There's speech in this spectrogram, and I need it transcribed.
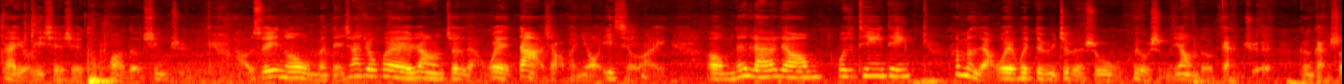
带有一些些童话的性质。好，所以呢，我们等一下就会让这两位大小朋友一起来。呃，我们来聊一聊，或是听一听，他们两位会对于这本书会有什么样的感觉跟感受。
